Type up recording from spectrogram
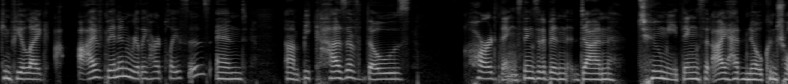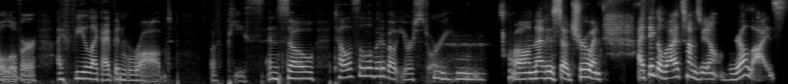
can feel like I've been in really hard places. And um, because of those hard things, things that have been done to me, things that I had no control over. I feel like I've been robbed of peace. And so tell us a little bit about your story. Mm-hmm. Well, and that is so true. And I think a lot of times we don't realize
